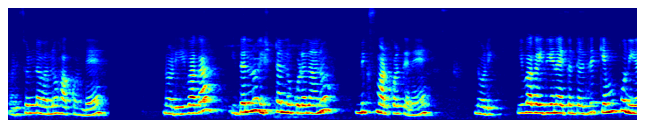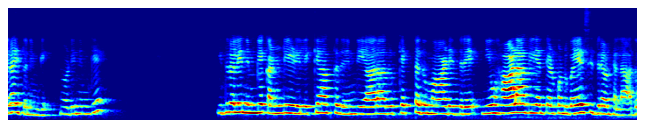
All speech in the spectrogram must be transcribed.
ನೋಡಿ, ಸುಣ್ಣವನ್ನು ಹಾಕೊಂಡೆ. ನೋಡಿ, ಇವಾಗ ಇದನ್ನು ಇಷ್ಟನ್ನು ಕೂಡ ನಾನು ಮಿಕ್ಸ್ ಮಾಡ್ಕೊಳ್ತೇನೆ. ನೋಡಿ, ಇವಾಗ ಇದೇನಾಯಿತು ಅಂತ ಹೇಳಿದ್ರೆ ಕೆಂಪು ನೀರಾಯಿತು ನಿಮಗೆ. ನೋಡಿ, ನಿಮಗೆ ಇದರಲ್ಲಿ ನಿಮಗೆ ಕಂಡು ಹಿಡಿಲಿಕ್ಕೆ ಆಗ್ತದೆ. ನಿಮಗೆ ಯಾರಾದರೂ ಕೆಟ್ಟದು ಮಾಡಿದರೆ ನೀವು ಹಾಳಾಗಲಿ ಅಂತ ಹೇಳ್ಕೊಂಡು ಬಯಸಿದ್ರೆ ಉಂಟಲ್ಲ, ಅದು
